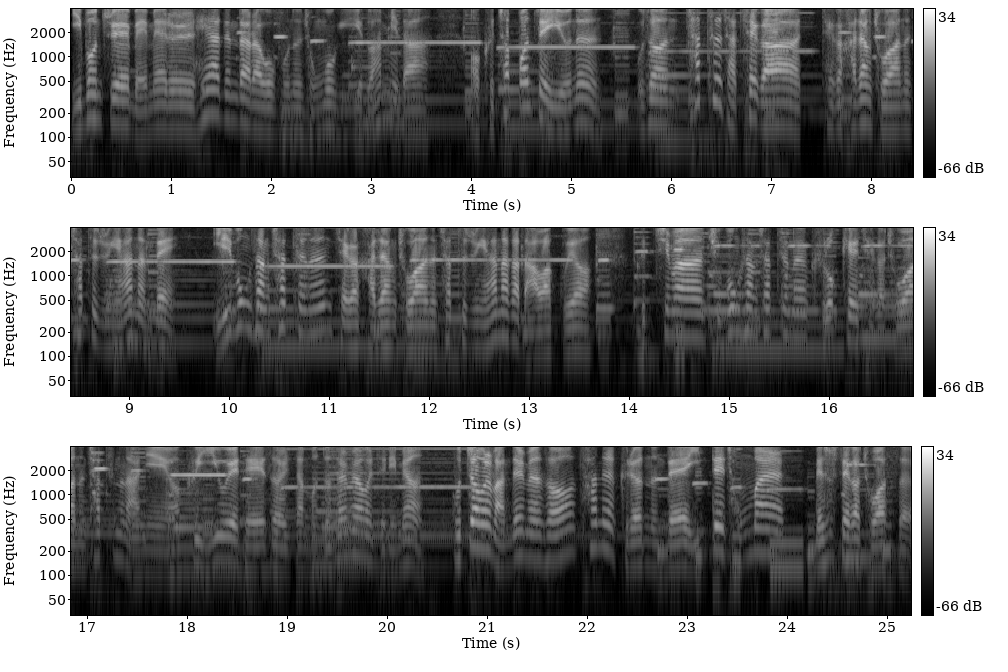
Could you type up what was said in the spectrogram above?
이번 주에 매매를 해야 된다라고 보는 종목이기도 합니다. 어, 그 첫 번째 이유는 우선 차트 자체가 제가 가장 좋아하는 차트 중에 하나인데 일봉상 차트는 제가 가장 좋아하는 차트 중에 하나가 나왔고요. 그치만 주봉상 차트는 그렇게 제가 좋아하는 차트는 아니에요. 그 이유에 대해서 일단 먼저 설명을 드리면 고점을 만들면서 산을 그렸는데 이때 정말 매수세가 좋았어요.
